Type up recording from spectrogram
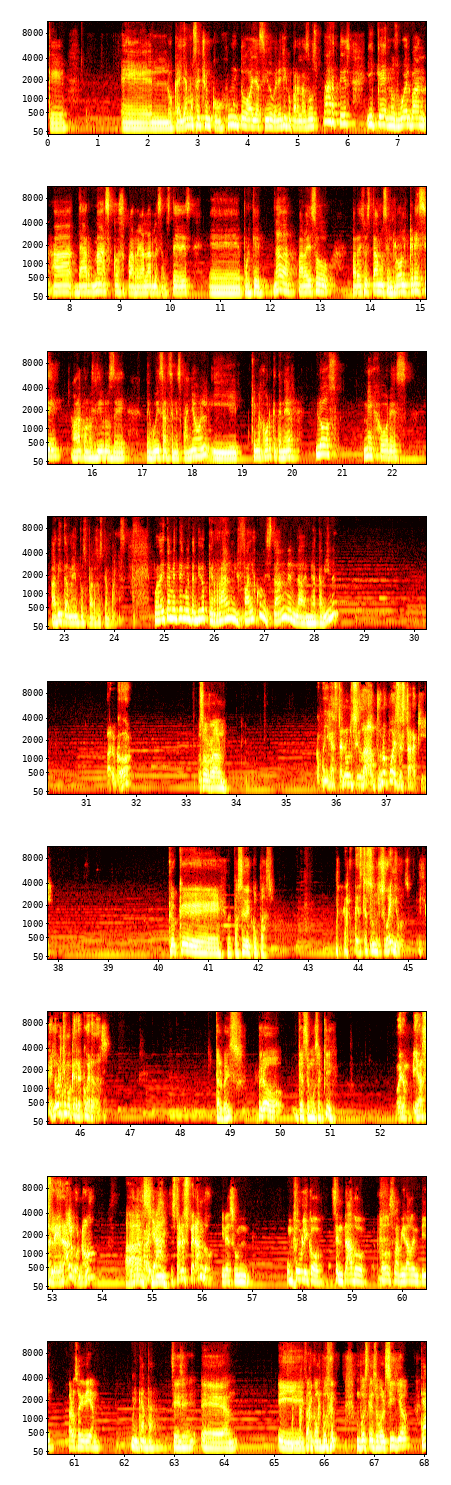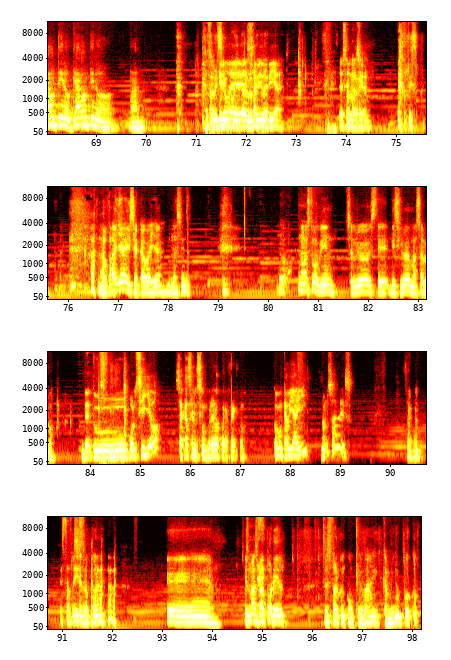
eh, lo que hayamos hecho en conjunto haya sido benéfico para las dos partes y que nos vuelvan a dar más cosas para regalarles a ustedes. eh, porque nada, para eso, para eso estamos. El rol crece ahora con los libros de Wizards en español y qué mejor que tener los mejores aditamentos para sus campañas. Por ahí también tengo entendido que Ralm y Falcon están en la, en la cabina. Falco, Pasó Ralm. ¿cómo llegaste a Null Ciudad? Tú no puedes estar aquí. Creo que me pasé de copas. Creo que este es un sueño. Es lo último que recuerdas. Tal vez. Pero, ¿qué hacemos aquí? Bueno, ibas a leer algo, ¿no? Voltea para allá, te están esperando. Y ves un, un público sentado, todos han mirado en ti. Ahora soy DM. Me encanta. Sí, sí. eh, y Falcon bu- busca en su bolsillo. Que haga un tiro, que haga un tiro, Ralm. Es A un ver si tiro encuentra de lo que sabiduría, de salvación. No falla y se acaba ya la escena. No, no, estuvo bien. Salió este 19 más algo. De tu bolsillo sacas el sombrero perfecto. ¿Cómo cabía ahí? No lo sabes. Saca. Estás Se listo. lo pone. Eh, es más, va por él. Entonces Falcon como que va y camina un poco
